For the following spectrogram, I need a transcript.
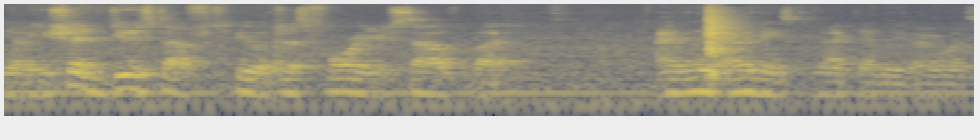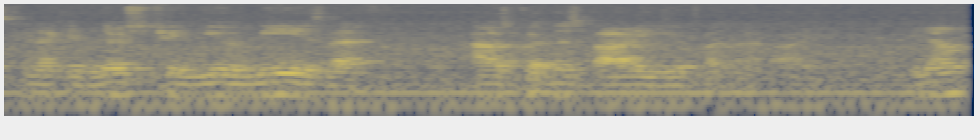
You know, you shouldn't do stuff to people just for yourself, but I believe everything's connected. I believe everyone's connected. The difference between you and me is that I was put in this body, you were put in that body. You know.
